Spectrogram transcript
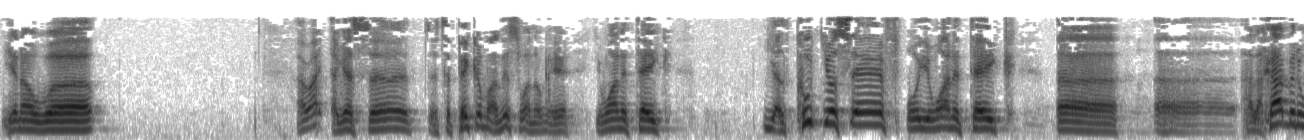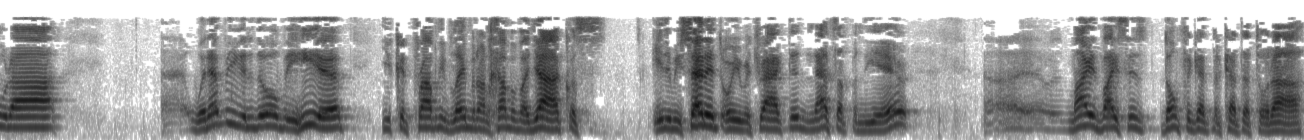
you know, uh, all right, I guess uh, it's a pick'em on this one over here. You want to take Yalkut Yosef, or you want to take uh, uh, berura, uh, whatever you're going to do over here, you could probably blame it on Chamavadya because either he said it or he retracted, and that's up in the air. Uh, my advice is don't forget Birkat Torah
